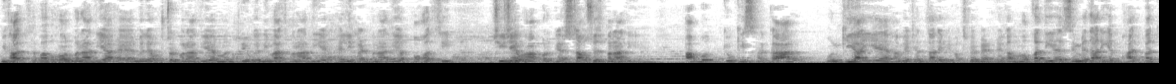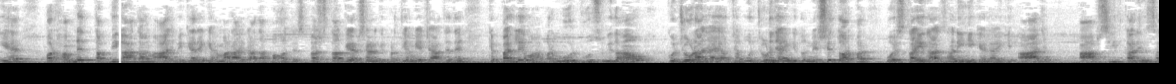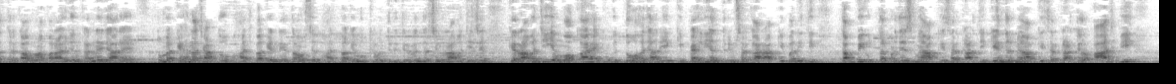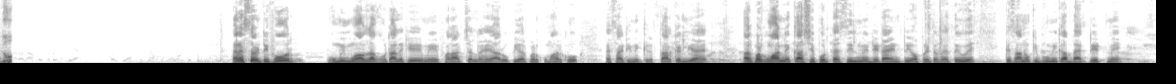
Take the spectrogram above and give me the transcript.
विधानसभा भवन बना दिया है एमएलए हॉस्टल बना दिया है, मंत्रियों के निवास बना दिए हेलीपैड बना दिया बहुत सी चीज़ें वहाँ पर गेस्ट हाउसेज बना दिए हैं। अब क्योंकि सरकार उनकी आई है, हमें जनता ने विपक्ष में बैठने का मौका दिया है, ज़िम्मेदारी अब भाजपा की है, और हमने तब भी कहा था, हम आज भी कह रहे हैं कि हमारा इरादा बहुत स्पष्ट था, गैर सैण के प्रति हम ये चाहते थे कि पहले वहाँ पर मूलभूत सुविधाओं को जोड़ा जाए, और जब वो जुड़ जाएँगी तो निश्चित तौर पर वो स्थायी राजधानी ही कहलाएगी। आज आप शीतकालीन सत्र का वहाँ पर आयोजन करने जा रहे हैं तो मैं कहना चाहता हूँ भाजपा के नेताओं से, भाजपा के मुख्यमंत्री त्रिवेंद्र सिंह रावत जी से कि रावत जी, ये मौका है क्योंकि 2001 की पहली अंतरिम सरकार आपकी बनी थी। तब भी उत्तर प्रदेश में आपकी सरकार थी, केंद्र में आपकी सरकार थी और आज भी दो सेवेंटी भूमि मुआवजा घोटाले के में फरार चल रहे आरोपी अर्पण कुमार को एसआईटी ने गिरफ़्तार कर लिया है। अर्पण कुमार ने काशीपुर तहसील में डेटा एंट्री ऑपरेटर रहते हुए किसानों की भूमि का बैकडेट में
